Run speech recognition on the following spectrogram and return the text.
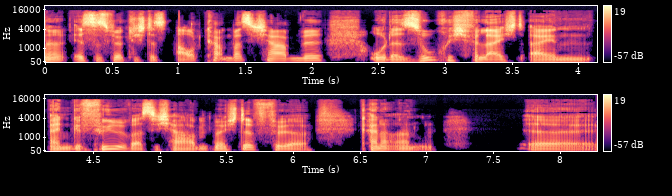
Ne? Ist es wirklich das Outcome, was ich haben will? Oder suche ich vielleicht ein, ein Gefühl, was ich haben möchte für, keine Ahnung, äh,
